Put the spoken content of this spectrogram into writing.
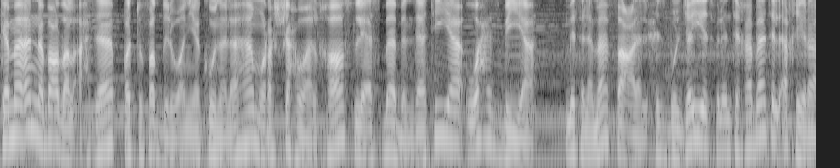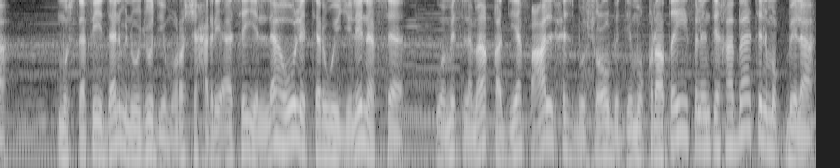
كما أن بعض الأحزاب قد تفضل أن يكون لها مرشحها الخاص لأسباب ذاتية وحزبية مثل ما فعل الحزب الجيد في الانتخابات الأخيرة مستفيدا من وجود مرشح رئاسي له للترويج لنفسه ومثل ما قد يفعل حزب الشعوب الديمقراطي في الانتخابات المقبلة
